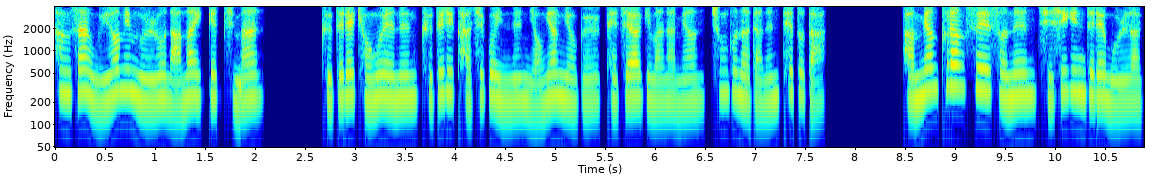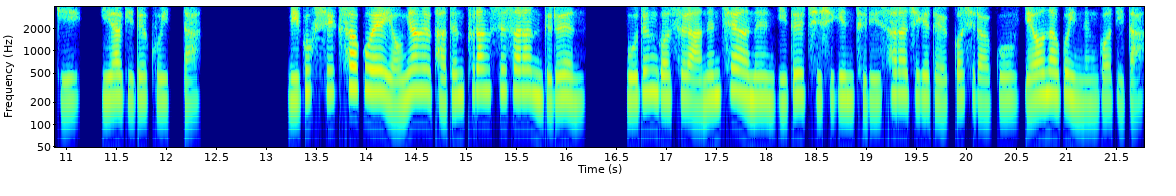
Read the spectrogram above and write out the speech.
항상 위험인물로 남아있겠지만 그들의 경우에는 그들이 가지고 있는 영향력을 배제하기만 하면 충분하다는 태도다. 반면 프랑스에서는 지식인들의 몰락이 이야기되고 있다. 미국식 사고에 영향을 받은 프랑스 사람들은 모든 것을 아는 채 하는 이들 지식인들이 사라지게 될 것이라고 예언하고 있는 것이다.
